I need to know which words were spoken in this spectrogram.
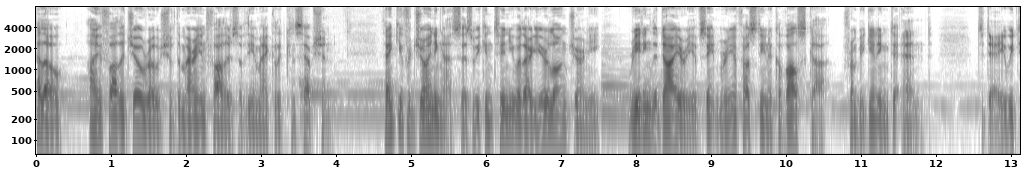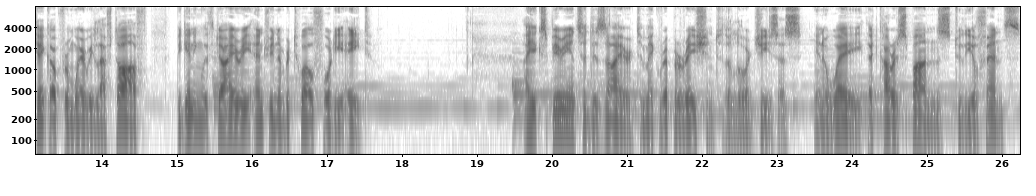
Hello, I'm Father Joe Roesch of the Marian Fathers of the Immaculate Conception. Thank you for joining us as we continue with our year long journey reading the diary of St. Maria Faustina Kowalska from beginning to end. Today we take up from where we left off, beginning with diary entry number 1248. I experience a desire to make reparation to the Lord Jesus in a way that corresponds to the offense.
